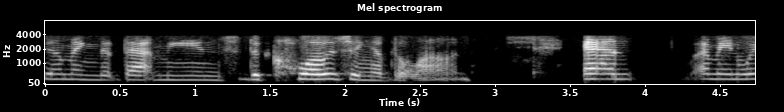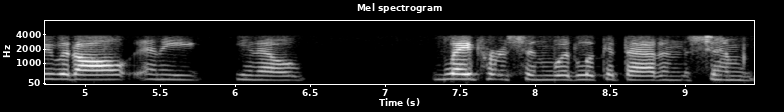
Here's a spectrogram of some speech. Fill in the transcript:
assuming that that means the closing of the loan. And I mean, we would all, any, you know, layperson would look at that and assume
